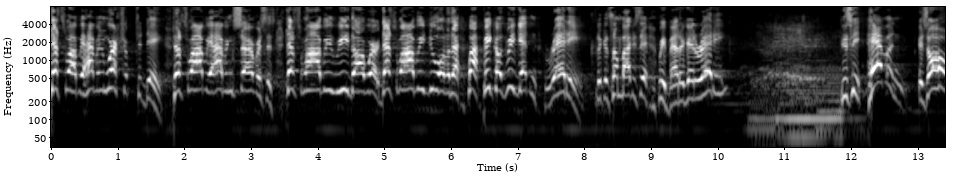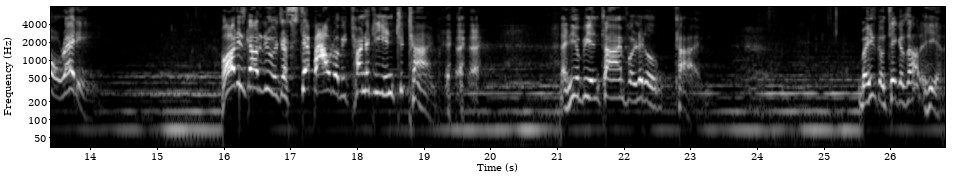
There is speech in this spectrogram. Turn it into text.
That's why we're having worship today. That's why we're having services. That's why we read our word. That's why we do all of that. Why? Because we're getting ready. Look at somebody say, we better get ready. You see, heaven is already. All he's got to do is just step out of eternity into time. and he'll be in time for a little time. But he's going to take us out of here.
